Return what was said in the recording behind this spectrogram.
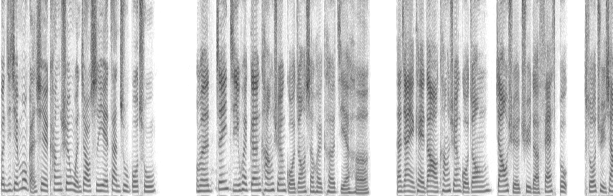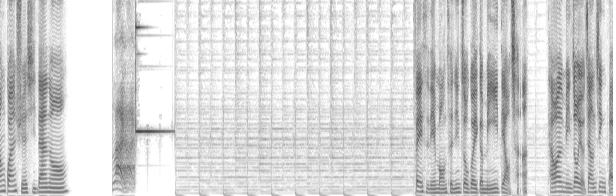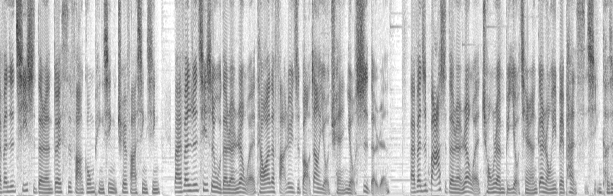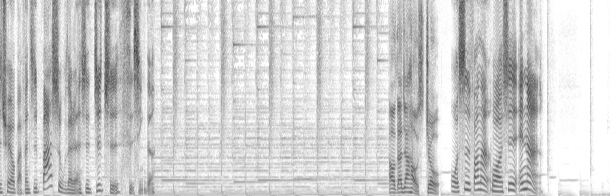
本集节目感谢康轩文教事业赞助播出。我们这一集会跟康轩国中社会科结合，大家也可以到康轩国中教学区的 Facebook 索取相关学习单哦。Live Face 联盟曾经做过一个民意调查，台湾民众有将近百分之七十的人对司法公平性缺乏信心，百分之七十五的人认为台湾的法律只保障有权有势的人。百分之八十的人认为穷人比有钱人更容易被判死刑，可是却有百分之八十五的人是支持死刑的。Hello，大家好，我是 Joe，我是 Fana，我是 Anna。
